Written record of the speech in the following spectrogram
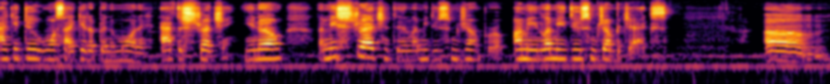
I could do once I get up in the morning after stretching. You know, let me stretch and then let me do some jump rope. I mean, let me do some jumper jacks. Um.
